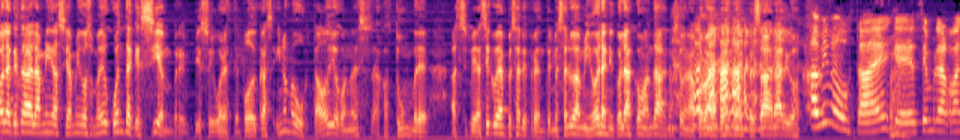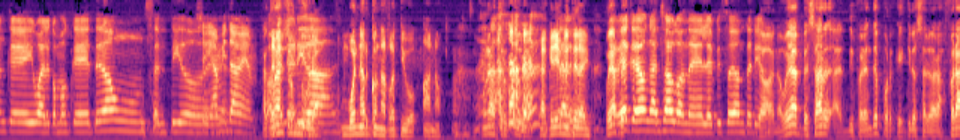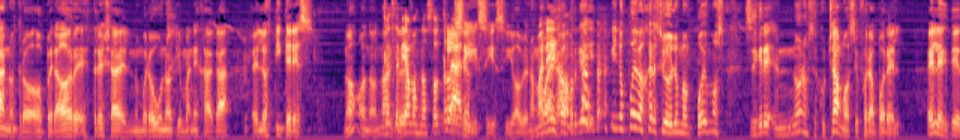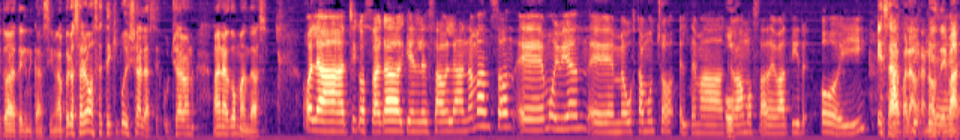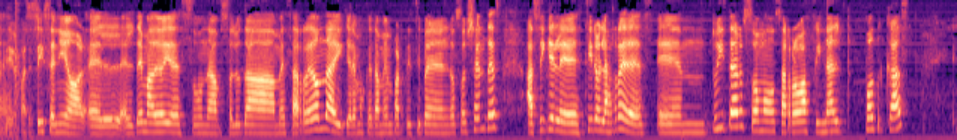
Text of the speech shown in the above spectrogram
Hola, ¿qué tal amigas y amigos? Me doy cuenta que siempre empiezo igual este podcast y no me gusta, odio cuando es esa costumbre. Así, así que voy a empezar de frente. Me saluda a mí. Hola Nicolás, ¿cómo andás? No sé, una forma diferente de empezar algo. A mí me gusta, ¿eh? Que siempre arranque igual, como que te da un sentido Sí, de... a mí también. Una estructura, un buen arco narrativo. Ah, no. Una estructura. La quería meter ahí. Voy Se a había quedado enganchado con el episodio anterior. No, no, voy a empezar eh, diferente porque quiero saludar a Fran, nuestro operador estrella, el número uno, que maneja acá eh, los títeres. ¿No? ¿O no? Nada que seríamos ver. nosotros. Claro. Sí, sí, sí, obvio. Nos maneja Bueno. porque. Y nos puede bajar ese volumen. Podemos, si quiere, no nos escuchamos si fuera por él. Él es el que tiene toda la técnica encima. Pero saludamos a este equipo y ya las escucharon. Ana, ¿cómo andás? Hola chicos, acá quien les habla Ana Manson. Eh, muy bien, eh, me gusta mucho el tema que Uf. vamos a debatir hoy. Esa es la palabra, ¿no? Debate, me parece. Sí, señor. El, el tema de hoy es una absoluta mesa redonda y queremos que también participen los oyentes. Así que les tiro las redes. En Twitter somos arroba finalpodcast,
